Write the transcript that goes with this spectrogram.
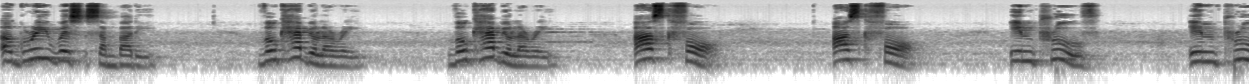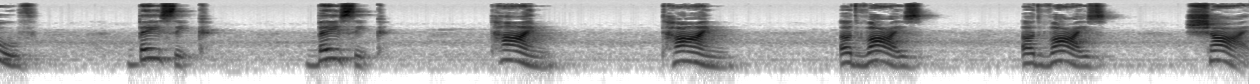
Agree with somebody. Vocabulary. Vocabulary. Ask for ask for improve improve basic basic time time advise advise shy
